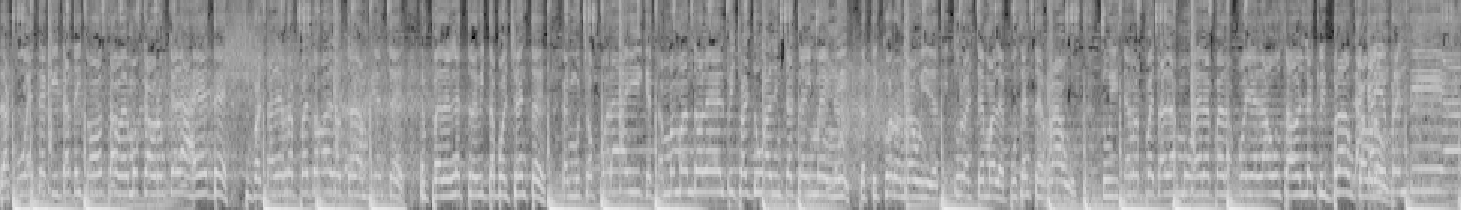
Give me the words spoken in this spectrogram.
La Q es de quítate y todos sabemos, cabrón, que la gente. Sin faltarle respeto a los del ambiente. Esperen la entrevista por chente. Que hay muchos por ahí que están mamándole el bicho al dual entertainment. Y yo estoy coronado y de título al tema le puse enterrado. Tú dices respetar las mujeres, pero apoya el abusador de Chris Brown, La cabrón. calle prendía.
